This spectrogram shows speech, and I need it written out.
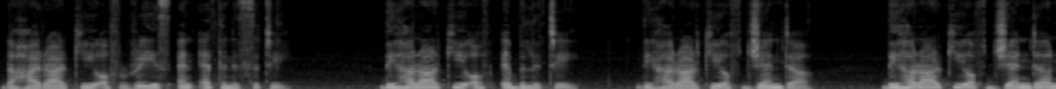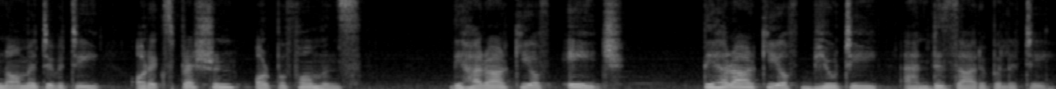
the hierarchy of race and ethnicity, the hierarchy of ability, the hierarchy of gender, the hierarchy of gender normativity or expression or performance, the hierarchy of age, the hierarchy of beauty and desirability.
